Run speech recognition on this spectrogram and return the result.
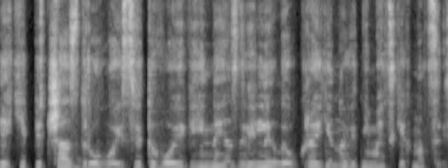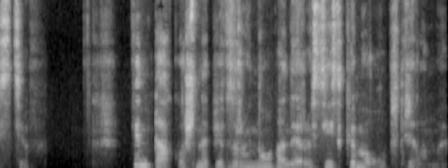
які під час Другої світової війни звільнили Україну від німецьких нацистів. Він також напівзруйнований російськими обстрілами.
